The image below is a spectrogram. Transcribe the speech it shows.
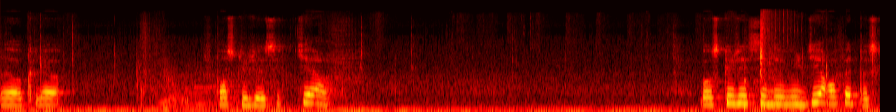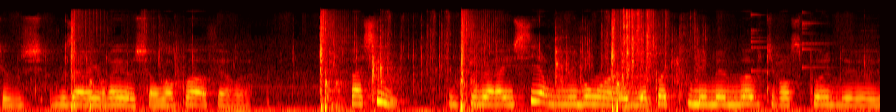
Donc là, je pense que j'ai assez de cœur. Bon, ce que j'essaie de vous dire en fait, parce que vous, arriverez euh, sûrement pas à faire... Euh... Bah si, vous pouvez réussir, mais bon, euh, il n'y a pas tous les mêmes mobs qui vont spawn euh,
